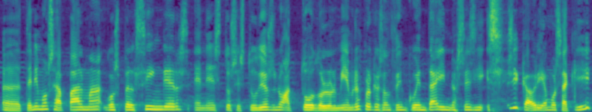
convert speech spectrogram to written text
Eh, tenemos a Palma Gospel Singers en estos estudios, no a todos los miembros porque son 50 y no sé si, si, cabríamos aquí.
